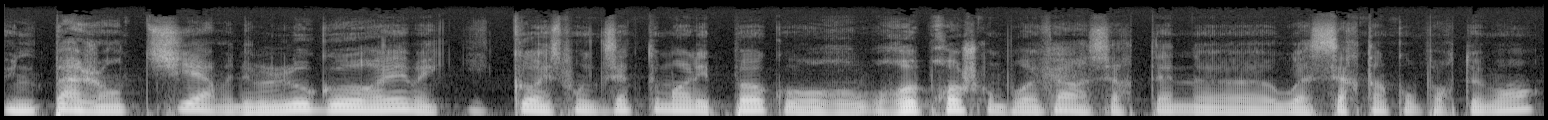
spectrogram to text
une page entière, mais de logorée, mais qui correspond exactement à l'époque, aux re- reproches qu'on pourrait faire à certaines euh, ou à certains comportements.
